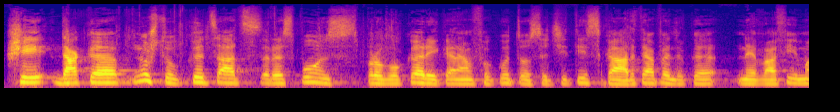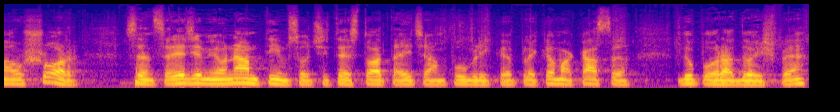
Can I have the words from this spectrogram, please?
Și dacă, nu știu câți ați răspuns provocării care am făcut-o să citiți cartea, pentru că ne va fi mai ușor să înțelegem, eu n-am timp să o citesc toată aici în public, că plecăm acasă după ora 12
